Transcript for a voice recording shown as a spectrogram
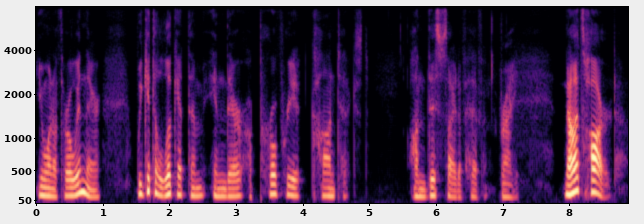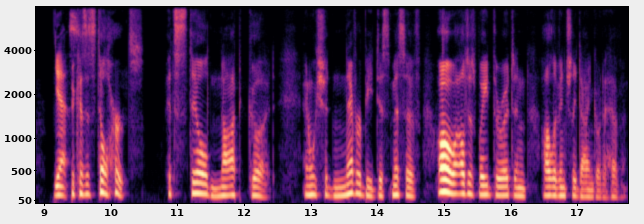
you want to throw in there. We get to look at them in their appropriate context on this side of heaven. Right. Now, that's hard Yes. because it still hurts. It's still not good. And we should never be dismissive. Oh, I'll just wade through it and I'll eventually die and go to heaven.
